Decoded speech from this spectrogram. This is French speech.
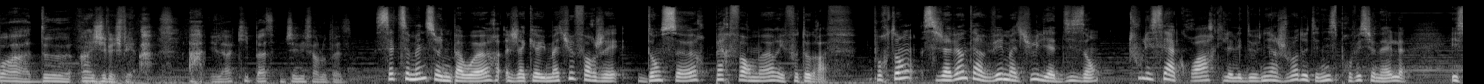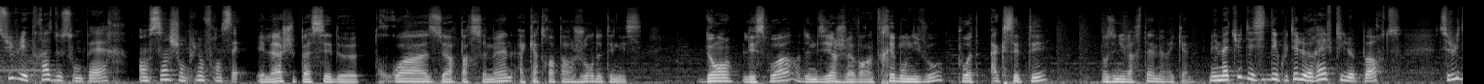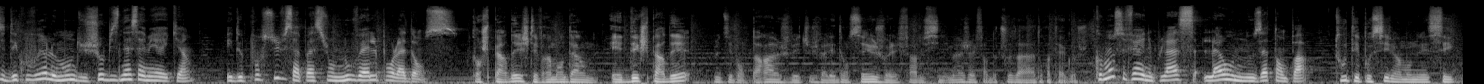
3, 2, 1, j'y vais, je fais ah, ah. Et là, qui passe? Jennifer Lopez. Cette semaine sur InPower, j'accueille Mathieu Forget, danseur, performeur et photographe. Pourtant, si j'avais interviewé Mathieu il y a 10 ans, tout laissait à croire qu'il allait devenir joueur de tennis professionnel et suivre les traces de son père, ancien champion français. Et là, je suis passé de 3 heures par semaine à 4 heures par jour de tennis. Dans l'espoir de me dire je vais avoir un très bon niveau pour être accepté dans une université américaine. Mais Mathieu décide d'écouter le rêve qui le porte, celui de découvrir le monde du show business américain et de poursuivre sa passion nouvelle pour la danse. Quand je perdais, j'étais vraiment down. Et dès que je perdais, je me disais, bon, pas grave, je vais, je vais aller danser, je vais aller faire du cinéma, je vais aller faire d'autres choses à droite et à gauche. Comment se faire une place là où on ne nous attend pas? Tout est possible à un moment donné. C'est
